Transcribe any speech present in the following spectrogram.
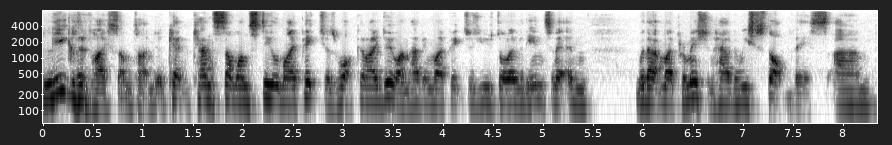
legal advice sometimes. Can, can someone steal my pictures? What can I do? I'm having my pictures used all over the internet and without my permission. How do we stop this? Um,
